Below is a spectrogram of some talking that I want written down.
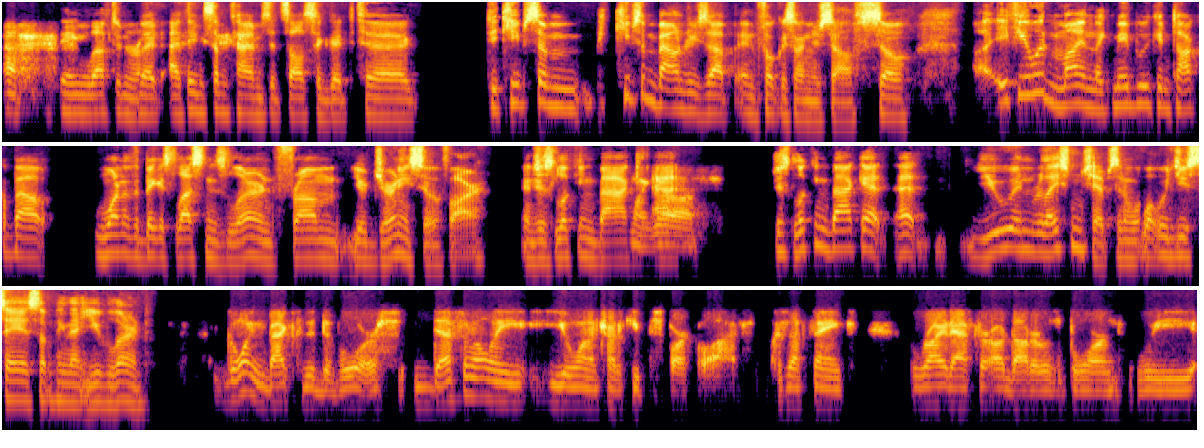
being left and right. But I think sometimes it's also good to to keep some keep some boundaries up and focus on yourself. So, uh, if you wouldn't mind, like maybe we can talk about one of the biggest lessons learned from your journey so far, and just looking back oh at just looking back at at you in relationships, and what would you say is something that you've learned? Going back to the divorce, definitely you want to try to keep the spark alive because I think right after our daughter was born, we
